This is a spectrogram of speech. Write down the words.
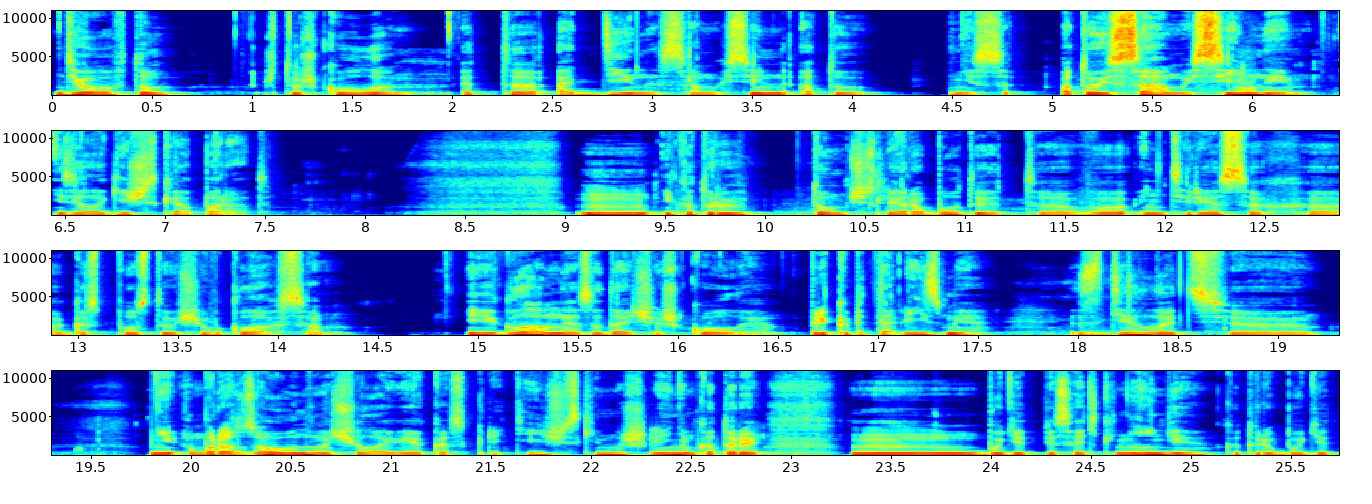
Дело в том, что школа — это один из самых сильных, а то, не, а то и самый сильный идеологический аппарат и который в том числе работает э, в интересах э, господствующего класса. И главная задача школы при капитализме – сделать э, не образованного человека с критическим мышлением, который будет писать книги, который будет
